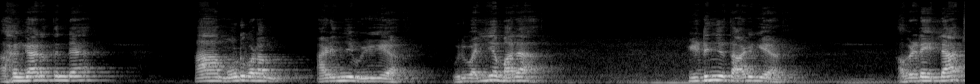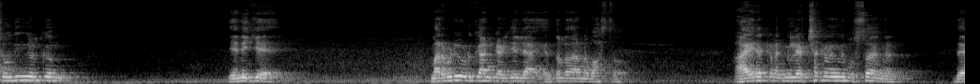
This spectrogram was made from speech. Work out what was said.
അഹങ്കാരത്തിന്റെ ആ മൂടുപടം അഴിഞ്ഞു വീഴുകയാണ്. ഒരു വലിയ മല ഇടിഞ്ഞ് താഴുകയാണ്. അവരുടെ എല്ലാ ചോദ്യങ്ങൾക്കും എനിക്ക് മറുപടി കൊടുക്കാൻ കഴിഞ്ഞില്ല എന്നുള്ളതാണ് വാസ്തവം. ആയിരക്കണക്കിന് ലക്ഷക്കണക്കിന് പുസ്തകങ്ങൾ. ഇത്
